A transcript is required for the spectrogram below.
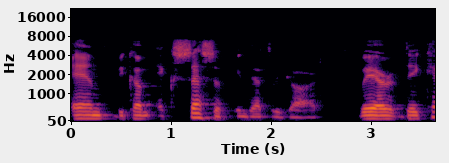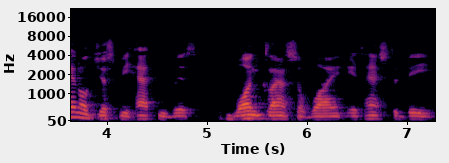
and become excessive in that regard, where they cannot just be happy with one glass of wine. It has to be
